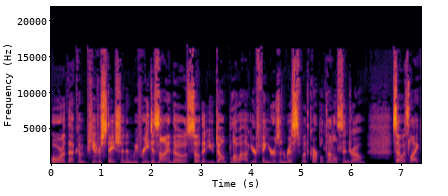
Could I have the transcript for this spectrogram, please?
or the computer station. And we've redesigned those so that you don't blow out your fingers and wrists with carpal tunnel syndrome. So it's like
